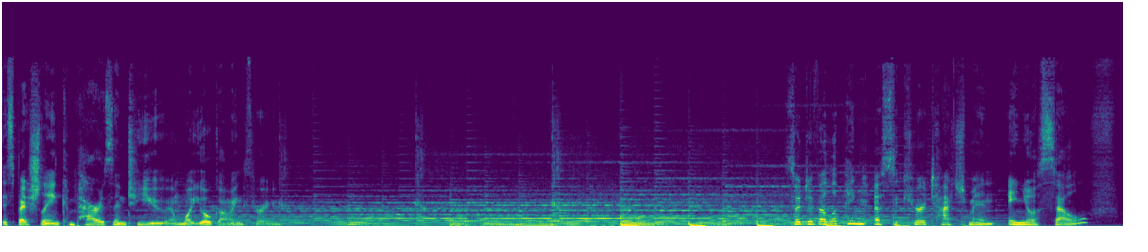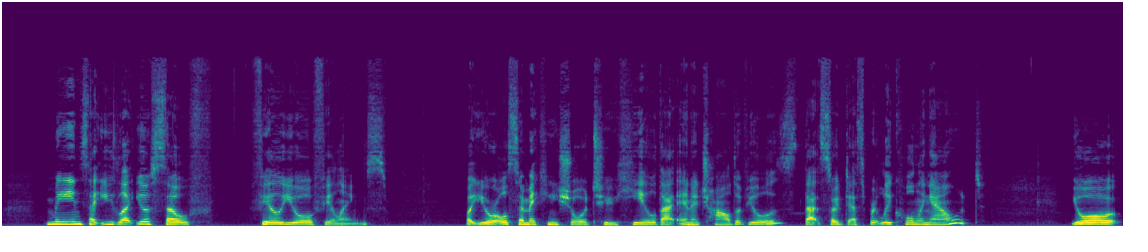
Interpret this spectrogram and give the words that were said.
especially in comparison to you and what you're going through. So, developing a secure attachment in yourself means that you let yourself feel your feelings, but you're also making sure to heal that inner child of yours that's so desperately calling out. You're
